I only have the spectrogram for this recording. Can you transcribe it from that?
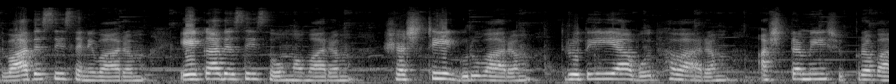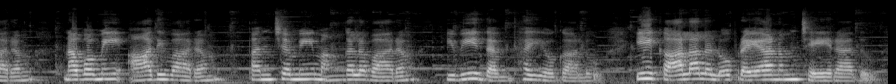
ద్వాదశి శనివారం ఏకాదశి సోమవారం షష్ఠి గురువారం తృతీయ బుధవారం అష్టమి శుక్రవారం నవమి ఆదివారం పంచమి మంగళవారం ఇవి దగ్ధ యోగాలు ఈ కాలాలలో ప్రయాణం చేయరాదు.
